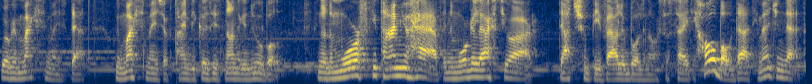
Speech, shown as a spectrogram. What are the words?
where we maximize that? We maximize your time because it's non-renewable. You know, the more free time you have and the more relaxed you are, that should be valuable in our society. How about that? Imagine that.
